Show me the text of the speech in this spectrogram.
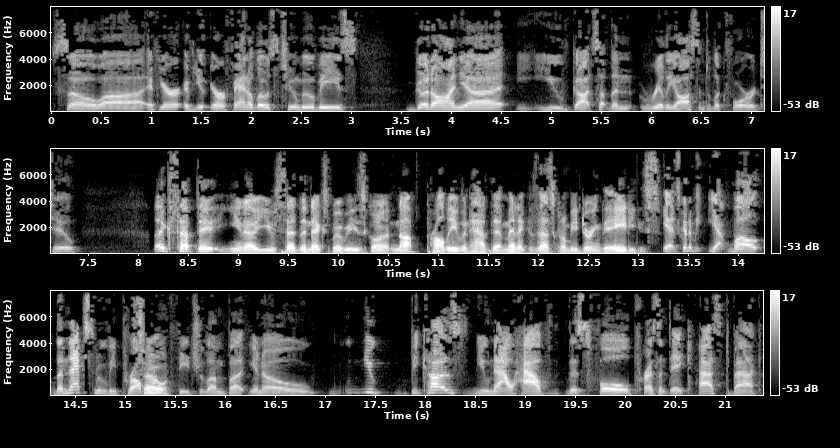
So, uh, if you're, if you, you're a fan of those two movies, good on ya. You've got something really awesome to look forward to. Except that, you know, you said the next movie is going to not probably even have them in it because that's going to be during the 80s. Yeah, it's gonna be, yeah, well, the next movie probably So- won't feature them, but you know, you, because you now have this full present day cast back,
